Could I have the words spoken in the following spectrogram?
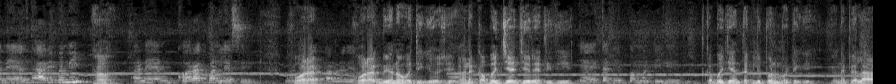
એને હેલ્થ સારી બની હા. અને એમ ખોરાક પણ લેશે. ખોરાક ખોરાક બી એનો વધી ગયો છે. અને કબજિયાત જે રહેતી હતી એની તકલીફ પણ મટી ગઈ. કબજિયાતની તકલીફ પણ મટી ગઈ. અને પહેલાં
